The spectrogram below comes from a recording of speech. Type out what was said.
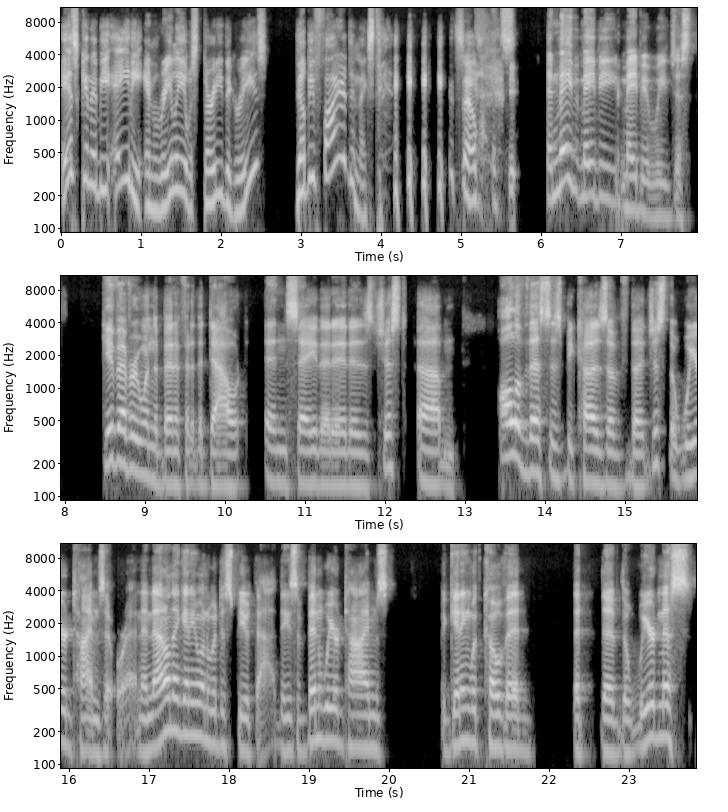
it's going to be 80 and really it was 30 degrees? They'll be fired the next day. so Yeah, it's and maybe maybe maybe we just give everyone the benefit of the doubt and say that it is just um all of this is because of the just the weird times that we're in and i don't think anyone would dispute that these have been weird times beginning with covid that the the weirdness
